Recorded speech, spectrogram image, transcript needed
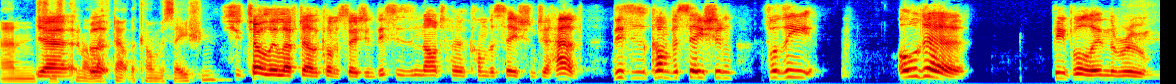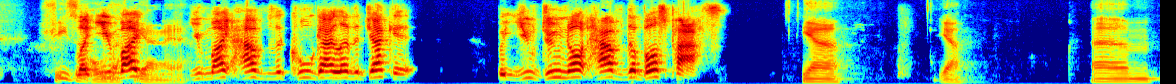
And Yeah, she's kind of left out the conversation. she totally left out the conversation. This is not her conversation to have. This is a conversation for the older people in the room. She's Like, you might- yeah. You might have the cool guy leather jacket, but you do not have the bus pass. Yeah. Yeah. Um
